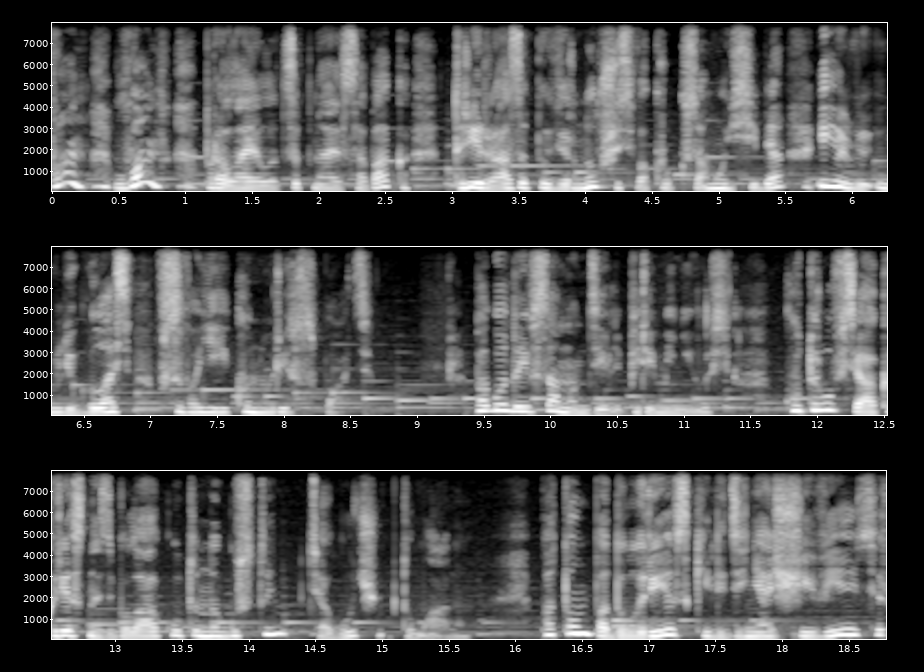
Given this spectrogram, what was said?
«Вон, вон!» – пролаяла цепная собака, три раза повернувшись вокруг самой себя и улеглась в своей конуре спать. Погода и в самом деле переменилась. К утру вся окрестность была окутана густым тягучим туманом. Потом подул резкий леденящий ветер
